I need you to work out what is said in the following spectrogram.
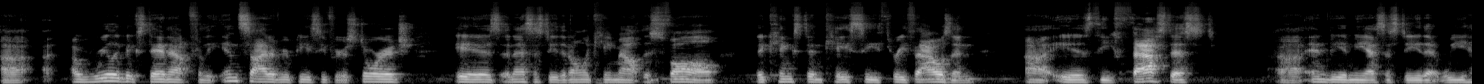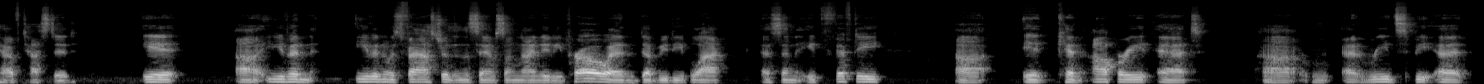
Uh, a really big standout for the inside of your PC for your storage is an SSD that only came out this fall. The Kingston KC3000 uh, is the fastest uh, NVMe SSD that we have tested. It uh, even even was faster than the Samsung 980 Pro and WD Black SN850. Uh, it can operate at uh, at read speed at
